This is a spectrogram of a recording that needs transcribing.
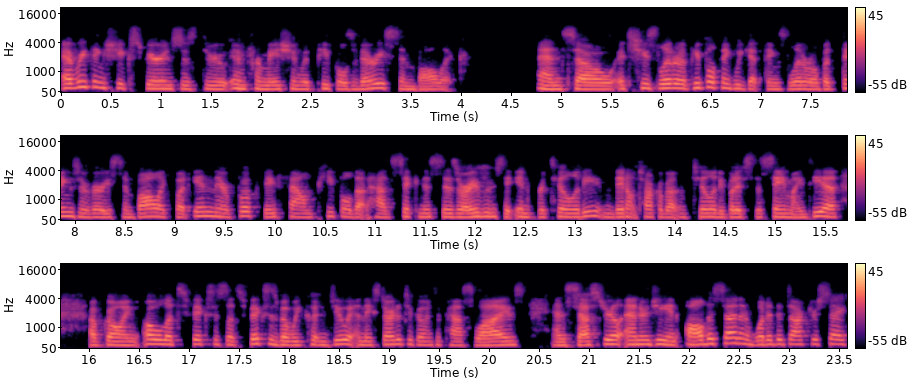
everything she experiences through information with people is very symbolic and so it's she's literally people think we get things literal, but things are very symbolic. But in their book, they found people that had sicknesses, or even say infertility. They don't talk about infertility, but it's the same idea of going, oh, let's fix this, let's fix this, but we couldn't do it. And they started to go into past lives, ancestral energy, and all of a sudden, what did the doctor say?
